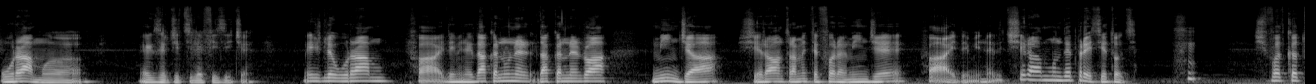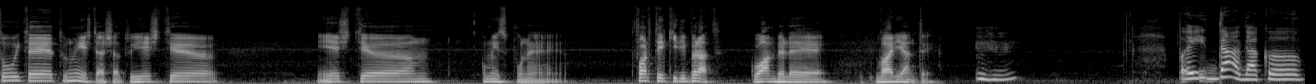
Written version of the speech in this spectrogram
uram uh, exercițiile fizice. Deci le uram, fai de mine, dacă nu ne, dacă ne lua mingea și erau antrenamente fără minge, fai de mine, deci eram în depresie toți. și văd că tu, uite, tu nu ești așa, tu ești, uh, ești, uh, cum îi spune, foarte echilibrat cu ambele variante. Mhm. Păi da, dacă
